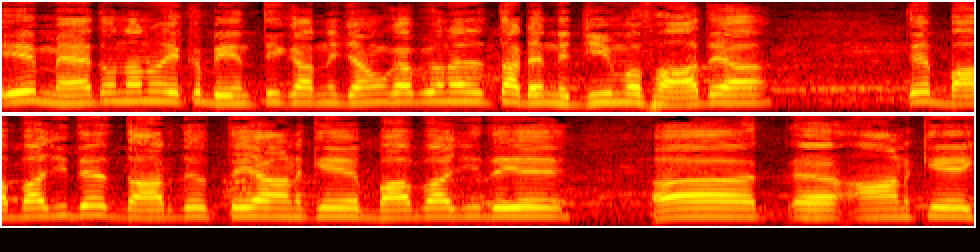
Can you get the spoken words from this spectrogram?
ਇਹ ਮੈਂ ਤਾਂ ਉਹਨਾਂ ਨੂੰ ਇੱਕ ਬੇਨਤੀ ਕਰਨੀ ਚਾਹੂੰਗਾ ਵੀ ਉਹਨਾਂ ਦੇ ਤੁਹਾਡੇ ਨਿੱਜੀ ਮਫਾਦ ਆ ਤੇ ਬਾਬਾ ਜੀ ਦੇ ਦਰ ਦੇ ਉੱਤੇ ਆਣ ਕੇ ਬਾਬਾ ਜੀ ਦੇ ਆਣ ਕੇ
